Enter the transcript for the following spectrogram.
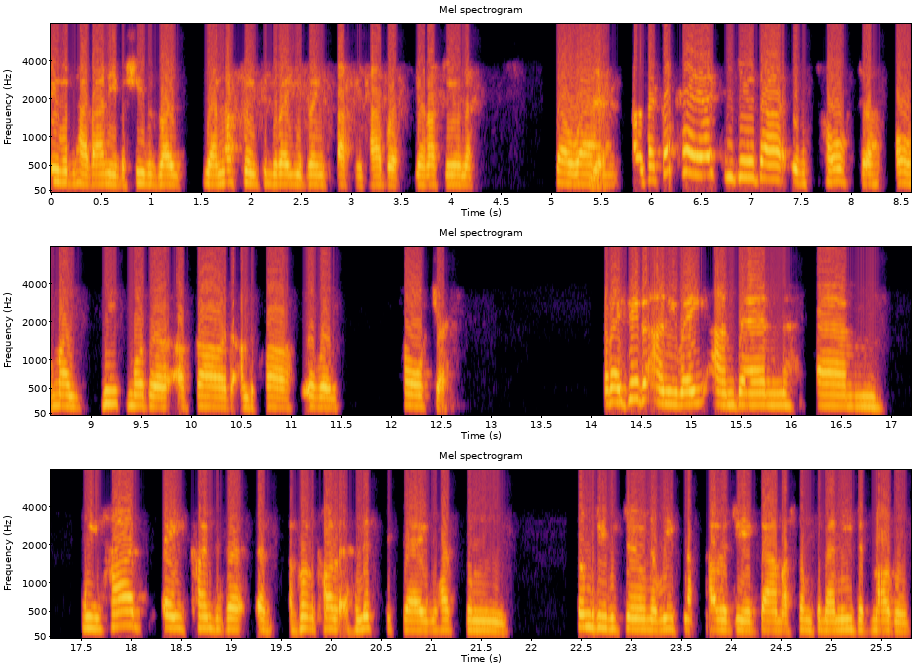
she wouldn't have any but. She was like, "You're not drinking the way you drink back in Cabra. You're not doing it." So um, Yeah. I was like, "Okay, I can do that." It was torture. Oh my sweet mother of God on the cross! It was torture. But I did it anyway, and then um, we had a kind of a, a I'm going to call it a holistic day. We had some somebody was doing a reflexology exam or something. I needed models.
